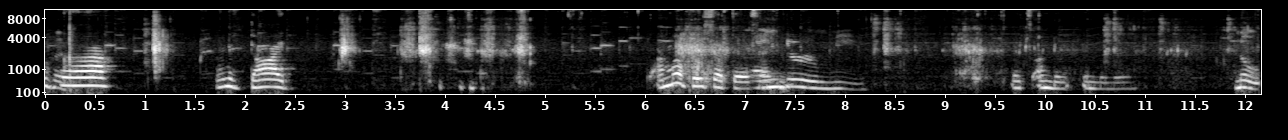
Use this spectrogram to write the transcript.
Okay. ah, I almost died. I'm gonna place that there. So I can, Under me. it's under in the moon. No,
